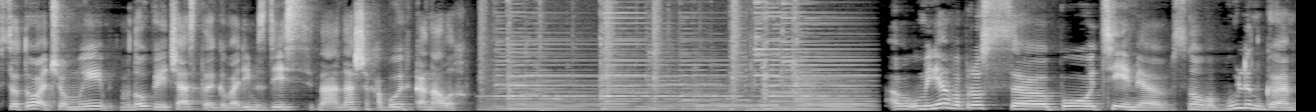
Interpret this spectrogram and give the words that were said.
Все то, о чем мы много и часто говорим здесь на наших обоих каналах. У меня вопрос э, по теме снова буллинга.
